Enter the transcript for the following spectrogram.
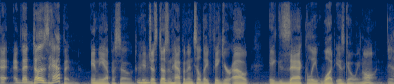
uh, that does happen in the episode. Mm-hmm. It just doesn't happen until they figure out exactly what is going on. yeah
